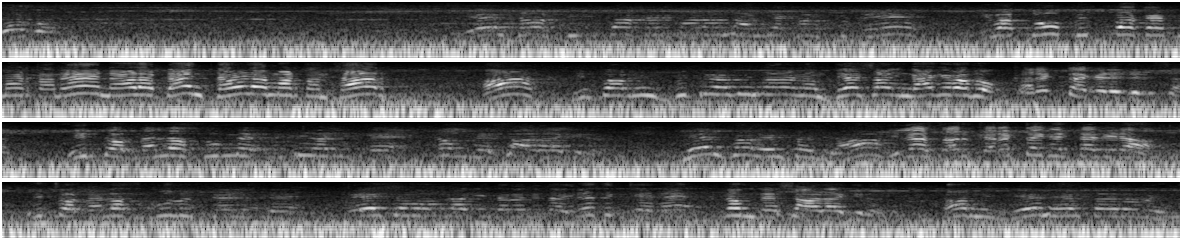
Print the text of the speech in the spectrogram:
ಹೋಗೋ. ಏನ್ ಸರ್ ಬಿಗ್ ಪಾಕೆಟ್ ಮಾಡೋಣ ಹಂಗೆ ಕಳಿಸ್ಬಿಟ್ರಿ? ಇವತ್ತು ಪಿಕ್ ಪಾಕೆಟ್ ಮಾಡ್ತಾನೆ ನಾಳೆ ಬ್ಯಾಂಕ್ ತರಳೆ ಮಾಡ್ತಾನೆ ಸರ್. ಹಾ ಇಂಥವ್ರು ನಿಮ್ಗೆ ಬಿಟ್ಟಿರೋದ್ರಿಂದ ನಮ್ಮ ದೇಶ ಹಿಂಗಾಗಿರೋದು ಕರೆಕ್ಟಾಗಿ ಹೇಳಿದಿರಿ ಸರ್. ಇಂಥವ್ರನ್ನೆಲ್ಲ ಸುಮ್ಮನೆ ಬಿಟ್ಟಿರೋದಕ್ಕೆ ಏನ್ ಸರ್ ಹೇಳ್ತಾ ಇದ್ದೀರಾ? ಇಲ್ಲ ಸರ್ ಕರೆಕ್ಟಾಗಿ ಹೇಳ್ತಾ ಇದ್ದೀರಾ. ಇಂಥವ್ರನ್ನೆಲ್ಲ ಸ್ಕೂಲ್ ಸೇರಿಸಿ ದೇಶಭಕ್ತಾಗಿ ತರದಿಂದ ಇರೋದಕ್ಕೇನೆ ನಮ್ಮ ದೇಶ ಹಾಳಾಗಿರೋದು. ಸರ್ ನೀವು ಏನು ಹೇಳ್ತಾ ಇರೋ ಏನು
